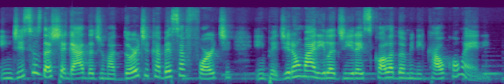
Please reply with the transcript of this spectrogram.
indícios da chegada de uma dor de cabeça forte impediram Marila de ir à escola dominical com Anne.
